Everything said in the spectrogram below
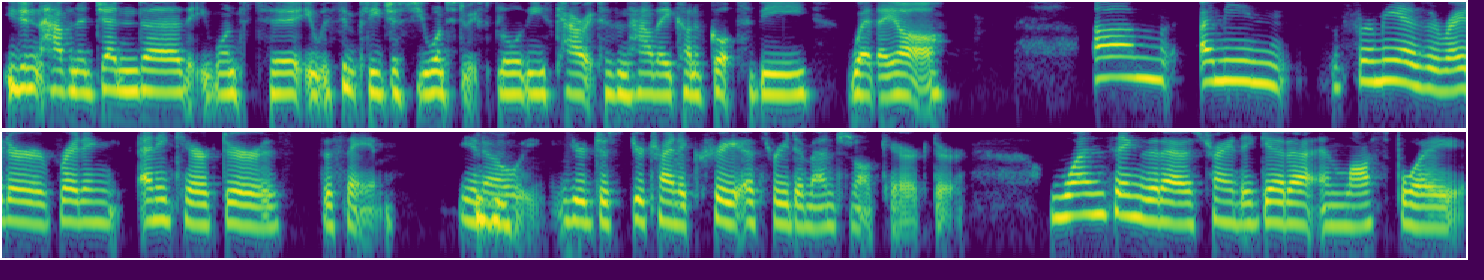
you didn't have an agenda that you wanted to it was simply just you wanted to explore these characters and how they kind of got to be where they are um i mean for me as a writer writing any character is the same you know mm-hmm. you're just you're trying to create a three-dimensional character one thing that I was trying to get at in Lost Boy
